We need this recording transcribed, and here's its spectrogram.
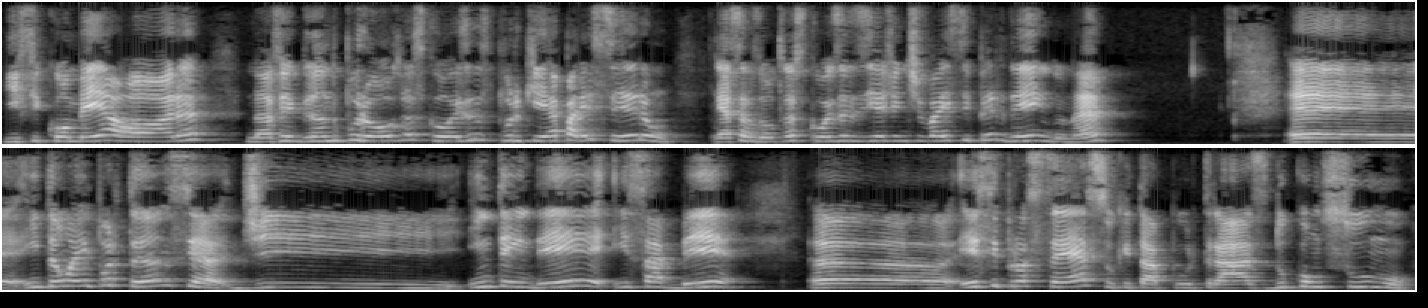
e ficou meia hora navegando por outras coisas porque apareceram essas outras coisas e a gente vai se perdendo, né? É, então, a importância de entender e saber uh, esse processo que está por trás do consumo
